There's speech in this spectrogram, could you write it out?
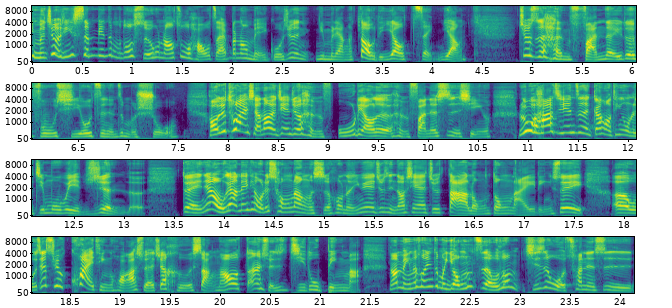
你们就已经身边这么多水户，然后住豪宅，搬到美国，就是你们两个到底要怎样？就是很烦的一对夫妻，我只能这么说。好，我就突然想到一件就很无聊的、很烦的事情。如果他今天真的刚好听我的节目，我也认了。对，那我跟你讲，那天我去冲浪的时候呢，因为就是你知道现在就是大隆冬来临，所以呃，我在去快艇划水，叫河上，然后淡水是极度冰嘛。然后明哥说你怎么勇者？我说其实我穿的是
